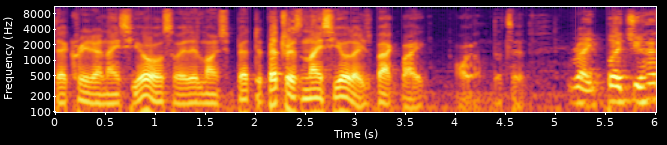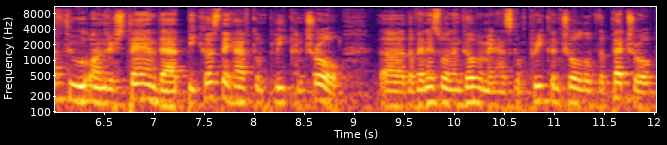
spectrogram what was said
that created an ICO, so they launched Petra. Petra is an ICO that is backed by oil. That's it. Right, but you have to understand that because they have complete control, uh, the Venezuelan government has complete control of the petro.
